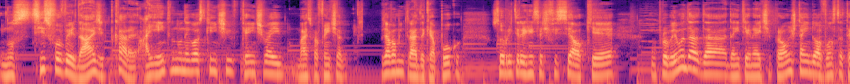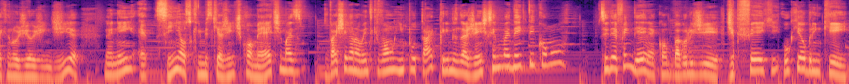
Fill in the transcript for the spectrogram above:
no- se isso for verdade, cara, aí entra no negócio que a gente, que a gente vai mais pra frente, já, vamos entrar daqui a pouco, sobre inteligência artificial, que é o problema da, da, da internet, pra onde tá indo o avanço da tecnologia hoje em dia, não é nem, é, sim, é os crimes que a gente comete, mas vai chegar no momento que vão imputar crimes na gente que você não vai nem ter como se defender, né? Com o bagulho de deepfake. O que eu brinquei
